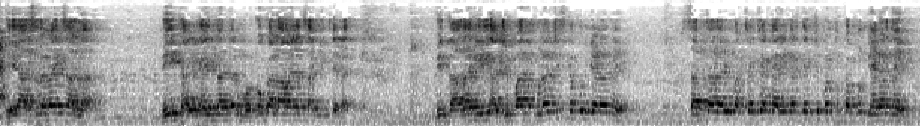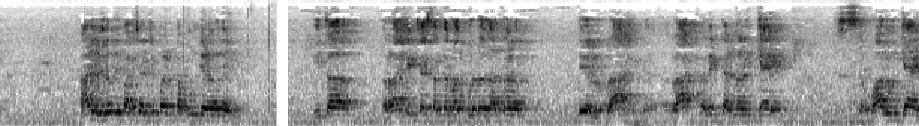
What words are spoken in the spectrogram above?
हे असलं नाही चालणार. मी काही काहींना तर मकोका लावायला सांगितलेला आहे. मी दादागिरी अजिबात कुणाचीच खपून घेणार नाही. सत्ताधारी पक्षाच्या कार्यकर्त्यांची पण कपून घेणार नाही. आणि विरोधी पक्षाची पण कपून घेणार नाही. इथं राखेच्या संदर्भात बोललं जातं. ते राख राख कलेक्ट करणारी गॅग वाळून गॅग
